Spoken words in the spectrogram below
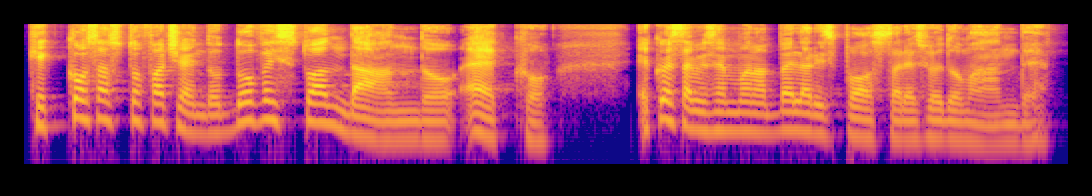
Che cosa sto facendo? Dove sto andando? Ecco, e questa mi sembra una bella risposta alle sue domande.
